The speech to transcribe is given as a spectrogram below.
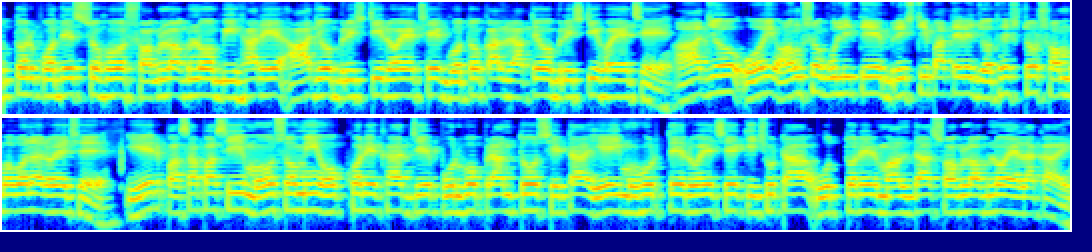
উত্তরপ্রদেশ সহ সংলগ্ন বিহারে আজও বৃষ্টি রয়েছে, গতকাল রাতেও বৃষ্টি হয়েছে। আজও ওই অংশগুলিতে বৃষ্টিপাতের যথেষ্ট সম্ভাবনা রয়েছে। এর পাশাপাশি মৌসুমি অক্ষরেখার যে পূর্ব প্রান্ত সেটা এই মুহূর্তে রয়েছে কিছুটা উত্তরের মালদা সংলগ্ন এলাকায়।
